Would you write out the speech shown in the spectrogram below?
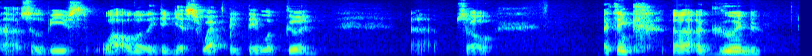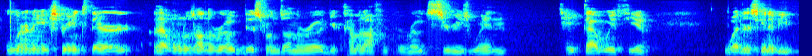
Uh, so the Beavs, although they did get swept, they, they look good. Uh, so I think uh, a good learning experience there. That one was on the road. This one's on the road. You're coming off of a road series win. Take that with you. Weather's going to be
